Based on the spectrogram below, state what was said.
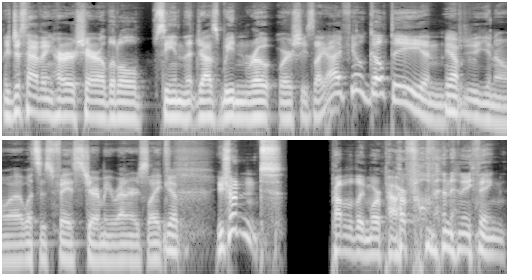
Like just having her share a little scene that Joss Whedon wrote where she's like, I feel guilty. And, Yep. you know, uh, what's his face? Jeremy Renner's like, Yep. you shouldn't. Probably more powerful than anything.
